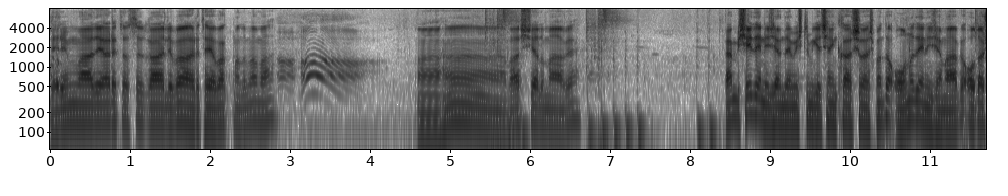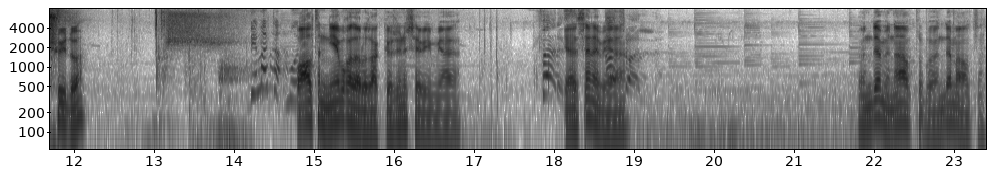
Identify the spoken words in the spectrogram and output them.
Derin vadi haritası galiba haritaya bakmadım ama. Aha başlayalım abi. Ben bir şey deneyeceğim demiştim geçen karşılaşmada. Onu deneyeceğim abi. O da şuydu. Bu altın niye bu kadar uzak gözünü seveyim ya. Gelsene bir ya. Önde mi ne yaptı bu önde mi altın?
